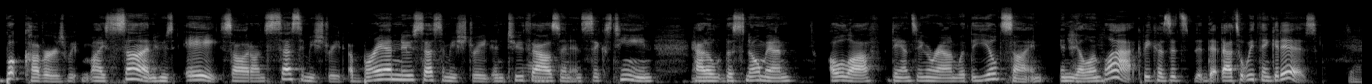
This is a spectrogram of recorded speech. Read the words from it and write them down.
book covers. We, my son, who's eight, saw it on Sesame Street, a brand new Sesame Street in 2016, had a, the snowman Olaf dancing around with the yield sign in yellow and black because it's that's what we think it is. Yeah.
